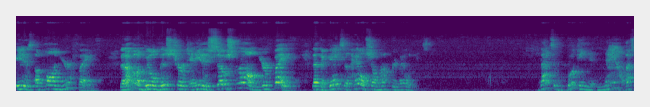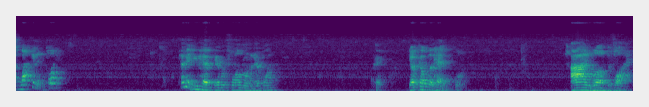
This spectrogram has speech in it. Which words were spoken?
It is upon your faith that I'm going to build this church, and it is so strong, your faith, that the gates of hell shall not prevail against it. That's booking it now. That's locking it in place. How many of you have ever flown on an airplane? Okay. Got a couple that haven't flown. I love to fly.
